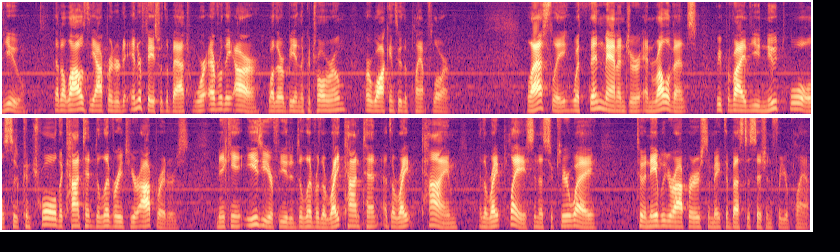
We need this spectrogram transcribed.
View that allows the operator to interface with the batch wherever they are, whether it be in the control room or walking through the plant floor. Lastly, with ThinManager and Relevance, we provide you new tools to control the content delivery to your operators making it easier for you to deliver the right content at the right time in the right place in a secure way to enable your operators to make the best decision for your plant.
